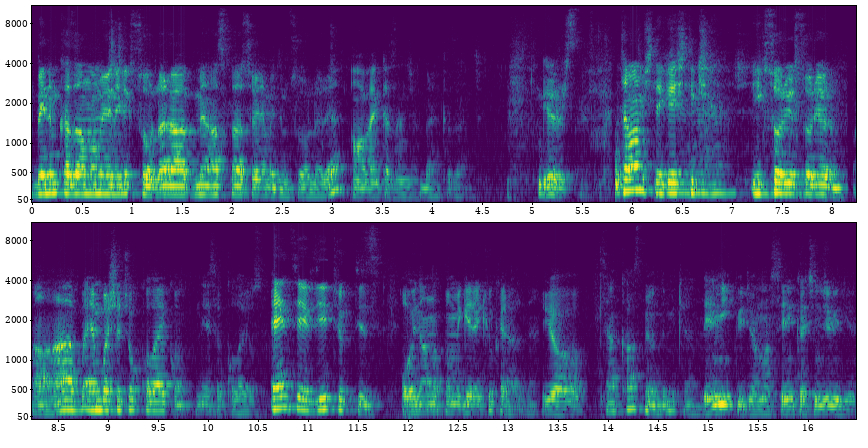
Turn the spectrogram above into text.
benim kazanmama yönelik sorular. Abime asla söylemedim soruları. Ama ben kazanacağım. Ben kazanacağım. Görürsün. Tamam işte geçtik. İlk soruyu soruyorum. Aa en başta çok kolay konu. Neyse kolay olsun. En sevdiği Türk dizisi. Oyunu anlatmama gerek yok herhalde. Yo. Sen kasmıyorsun değil mi kendini? Benim ilk videom ama senin kaçıncı videon?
